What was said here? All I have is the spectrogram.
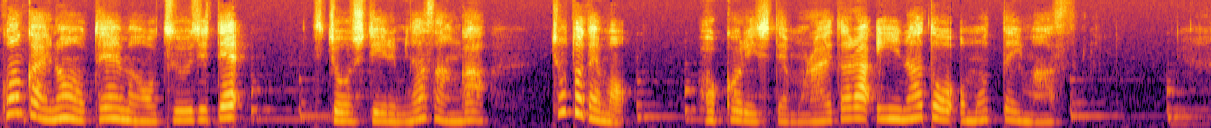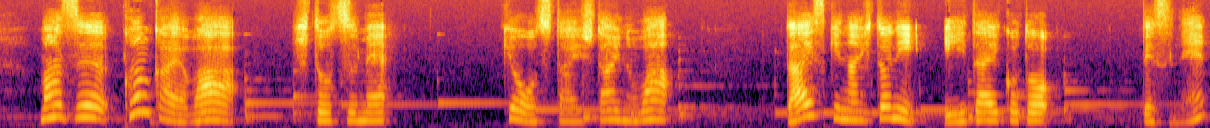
今回のテーマを通じて視聴している皆さんがちょっとでもほっこりしてもらえたらいいなと思っています。まず今回は1つ目。今日お伝えしたいのは大好きな人に言いたいことですね。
